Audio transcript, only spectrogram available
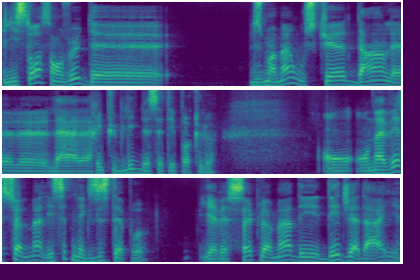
l'histoire, si on veut, du moment où ce que dans la, République de cette époque-là, on, avait seulement, les sites n'existaient pas. Il y avait simplement des, Jedi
